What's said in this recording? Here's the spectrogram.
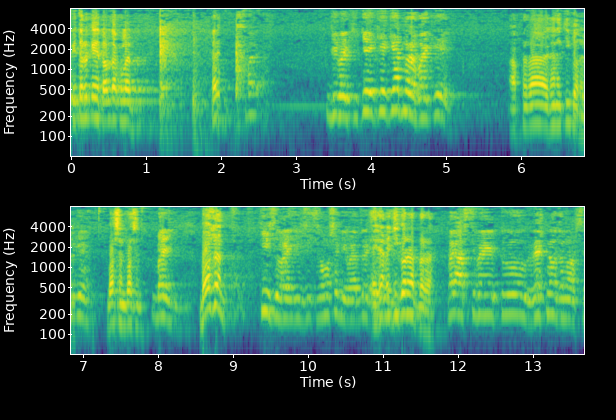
ভিতরে কে? দরজা খোলেন। জি ভাই কে কে কে আপনারা ভাই কে? আপনারা এখানে কি করেন? বসেন বসেন। ভাই। বসেন। কি ভাই? সমস্যা কি ভাই? এখানে কি করেন আপনারা? ভাই আসছি ভাই একটু রেস্ট নেওয়ার জন্য আসছি।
